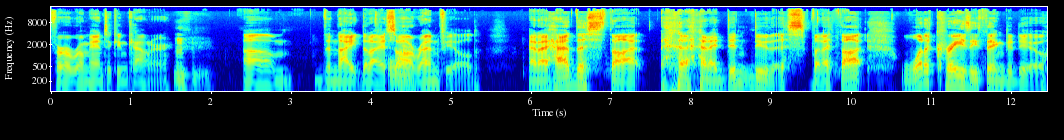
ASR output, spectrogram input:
for a romantic encounter. Mm-hmm. Um the night that I saw Renfield. And I had this thought and I didn't do this, but I thought what a crazy thing to do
